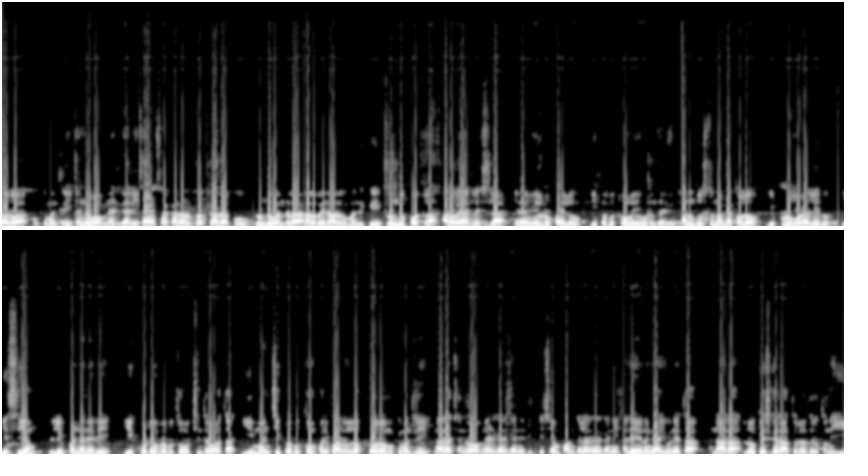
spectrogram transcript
గౌరవ ముఖ్యమంత్రి చంద్రబాబు నాయుడు గారి సహాయ సహకారాలతో దాదాపు రెండు వందల నలభై నాలుగు మందికి రెండు కోట్ల అరవై ఆరు లక్షల ఇరవై వేల రూపాయలు ఈ ప్రభుత్వంలో ఇవ్వడం జరిగింది. మనం చూస్తున్నాం గతంలో ఎప్పుడు కూడా లేదు. ఈ సీఎం రిలీఫ్ ఫండ్ అనేది ఈ కూటమి ప్రభుత్వం వచ్చిన తర్వాత ఈ మంచి ప్రభుత్వం పరిపాలనలో గౌరవ ముఖ్యమంత్రి నారా చంద్రబాబు నాయుడు గారు కానీ డిప్యూటీ సీఎం పవన్ కళ్యాణ్ గారు కానీ అదేవిధంగా యువనేత నారా లోకేష్ గారి ఆధ్వర్యంలో జరుగుతున్న ఈ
